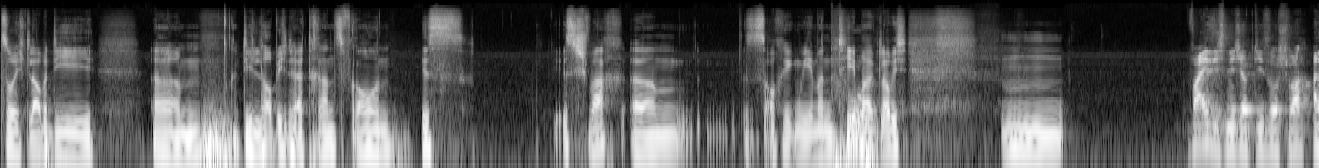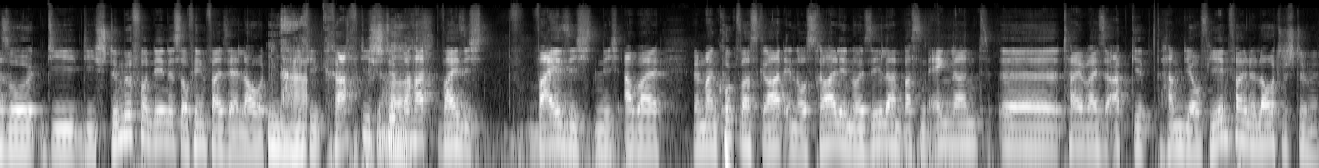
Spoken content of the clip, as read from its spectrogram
so, ich glaube, die, ähm, die Lobby der Transfrauen ist, ist schwach. Ähm, das ist auch irgendwie immer ein Puh. Thema, glaube ich. Mh, hm. Weiß ich nicht, ob die so schwach. Also die, die Stimme von denen ist auf jeden Fall sehr laut. Na, Wie viel Kraft die Stimme ja. hat, weiß ich, weiß ich nicht. Aber wenn man guckt, was gerade in Australien, Neuseeland, was in England äh, teilweise abgibt, haben die auf jeden Fall eine laute Stimme.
